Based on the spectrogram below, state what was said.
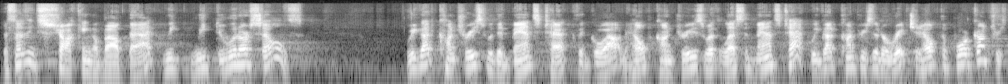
There's nothing shocking about that. We, we do it ourselves. We got countries with advanced tech that go out and help countries with less advanced tech. We got countries that are rich and help the poor countries.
